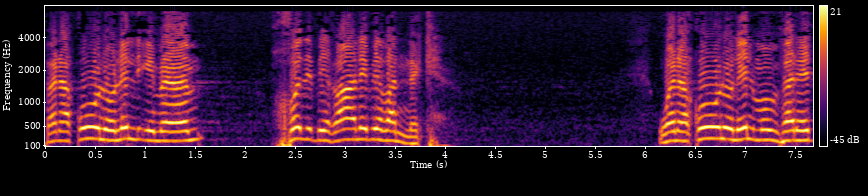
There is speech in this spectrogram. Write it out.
فنقول للإمام خذ بغالب ظنك. ونقول للمنفرد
